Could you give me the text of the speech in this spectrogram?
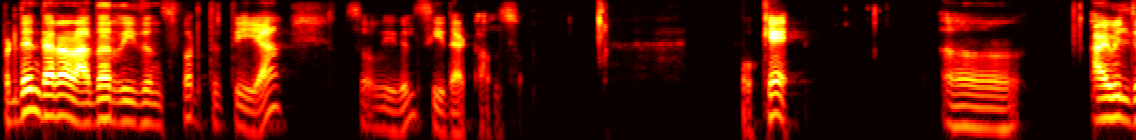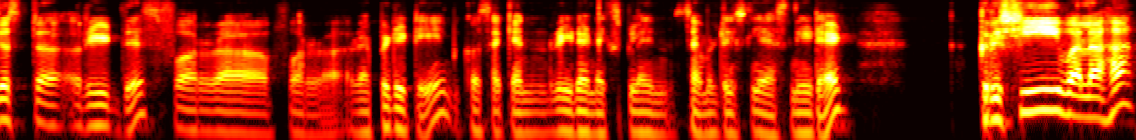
but then there are other reasons for tritiya so we will see that also okay uh, i will just uh, read this for uh, for uh, rapidity because i can read and explain simultaneously as needed. Krishivalah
